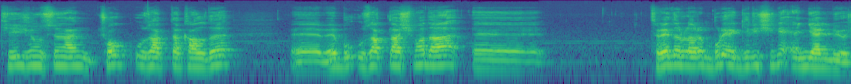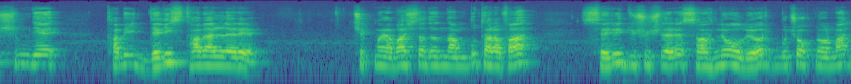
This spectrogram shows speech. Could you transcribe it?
Ki Jun-sen çok uzakta kaldı. E, ve bu uzaklaşma da e, traderların buraya girişini engelliyor. Şimdi tabi delist haberleri çıkmaya başladığından bu tarafa seri düşüşlere sahne oluyor. Bu çok normal.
